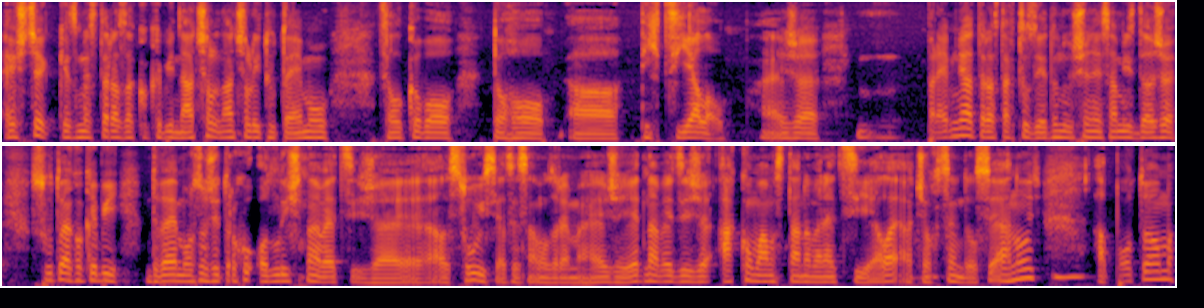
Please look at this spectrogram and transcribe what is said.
ešte, keď sme teraz ako keby načali, načali tú tému celkovo toho, uh, tých cieľov, že pre mňa teraz takto zjednodušene sa mi zdá, že sú to ako keby dve možno, že trochu odlišné veci, že, ale súvisiace samozrejme, hej, že jedna vec je, že ako mám stanovené ciele a čo chcem dosiahnuť mm. a potom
